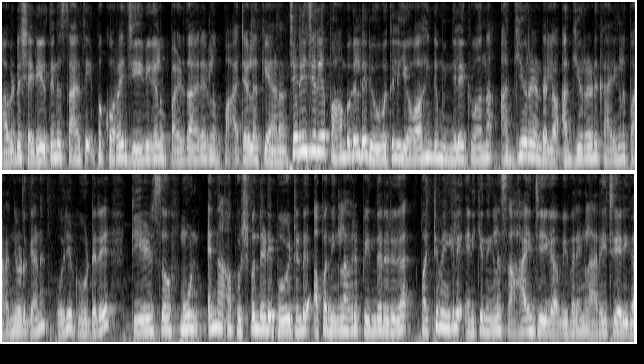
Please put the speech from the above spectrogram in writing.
അവരുടെ ശരീരത്തിന്റെ സ്ഥാനത്ത് ഇപ്പൊ കുറെ ജീവികളും പഴുതാരകളും പാറ്റകളൊക്കെയാണ്. ചെറിയ ചെറിയ പാമ്പുകളുടെ രൂപത്തിൽ യുവാഹിന്റെ മുന്നിലേക്ക് വന്ന അഗ്യുറ ഉണ്ടല്ലോ. അഗ്യുറയുടെ കാര്യങ്ങൾ പറഞ്ഞു കൊടുക്കുകയാണ്. ഒരു കൂട്ടര് ടീയേഴ്സ് ഓഫ് മൂൺ എന്ന ആ പുഷ്പം തേടി പോയിട്ടുണ്ട്. അപ്പൊ നിങ്ങൾ അവരെ പിന്തുടരുക. പറ്റുമെങ്കിൽ എനിക്ക് നിങ്ങൾ സഹായം ചെയ്യുക. വിവരങ്ങൾ അറിയിച്ചു തരിക.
